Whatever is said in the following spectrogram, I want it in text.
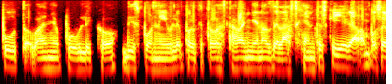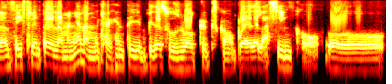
puto baño público disponible porque todos estaban llenos de las gentes que llegaban, pues eran 6.30 de la mañana. Mucha gente ya empieza sus road trips como puede de las 5 o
